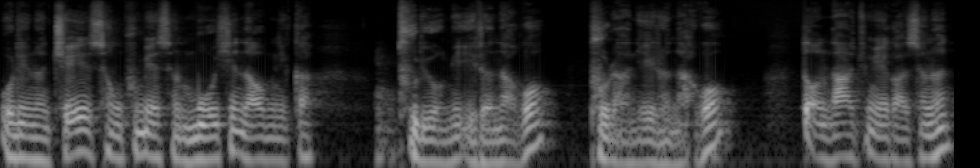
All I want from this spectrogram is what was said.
우리는 죄의 성품에서는 무엇이 나옵니까? 두려움이 일어나고 불안이 일어나고 또 나중에 가서는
